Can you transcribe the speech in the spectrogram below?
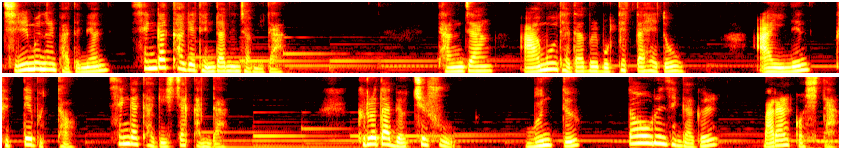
질문을 받으면 생각하게 된다는 점이다. 당장 아무 대답을 못했다 해도 아이는 그때부터 생각하기 시작한다. 그러다 며칠 후 문득 떠오른 생각을 말할 것이다.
